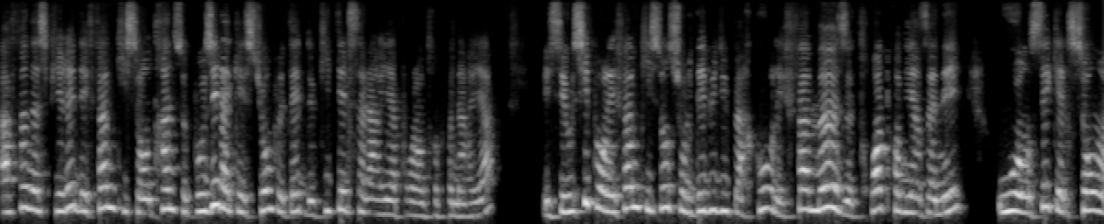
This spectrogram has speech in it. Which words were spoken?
afin d'inspirer des femmes qui sont en train de se poser la question peut-être de quitter le salariat pour l'entrepreneuriat. Et c'est aussi pour les femmes qui sont sur le début du parcours, les fameuses trois premières années où on sait qu'elles sont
